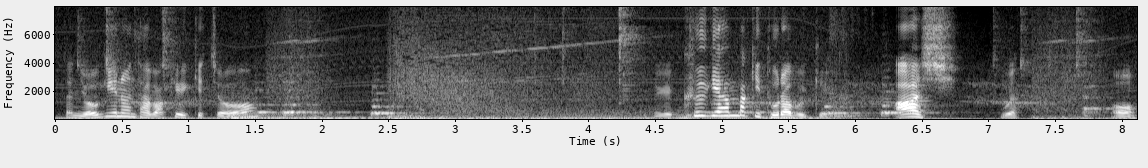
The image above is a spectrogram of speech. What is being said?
일단 여기는 다 막혀 있겠죠. 크게 한 바퀴 돌아볼게. 아씨, 뭐야? 어,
